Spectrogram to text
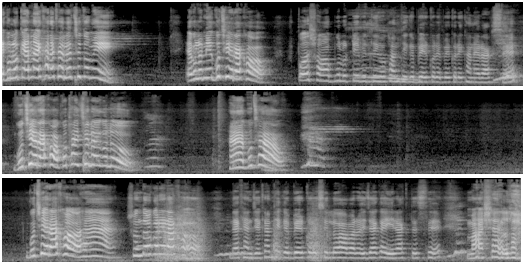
এগুলো কেন এখানে ফেলেছো তুমি? এগুলো নিয়ে গুছিয়ে রাখো। সবগুলো টেবিল থেকে ওখান থেকে বের করে বের করে এখানে রাখছে। গুছিয়ে রাখো, কোথায় ছিল এগুলো? হ্যাঁ গুছাও। গুছিয়ে রাখো হ্যাঁ সুন্দর করে রাখো। দেখেন, যেখান থেকে বের করেছিল, আবার ওই জায়গায় রাখতেছে। মাশাল্লাহ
